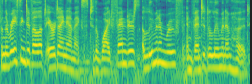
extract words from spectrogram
from the racing developed aerodynamics to the wide fenders, aluminum roof, and vented aluminum hood.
